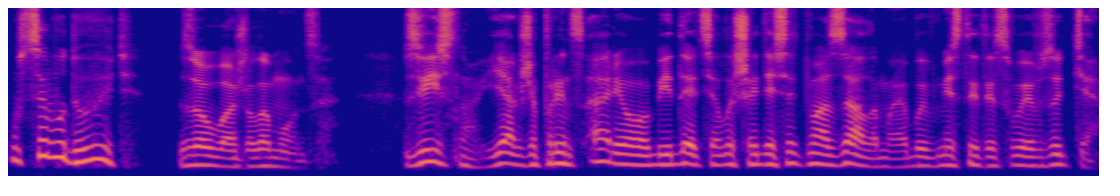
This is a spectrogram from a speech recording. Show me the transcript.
Усе будують. Зауважила Монза. Звісно, як же принц Аріо обійдеться лише десятьма залами, аби вмістити своє взуття.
